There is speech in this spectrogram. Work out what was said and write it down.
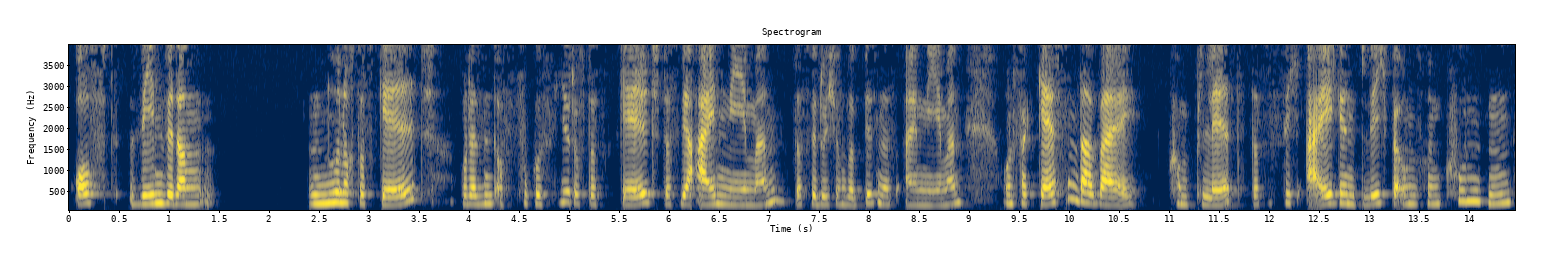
oft sehen wir dann nur noch das Geld oder sind auch fokussiert auf das Geld, das wir einnehmen, das wir durch unser Business einnehmen und vergessen dabei komplett, dass es sich eigentlich bei unseren Kunden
